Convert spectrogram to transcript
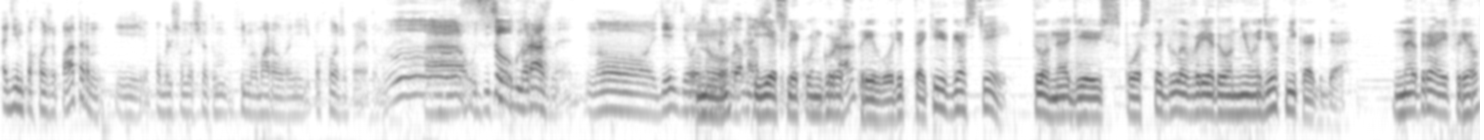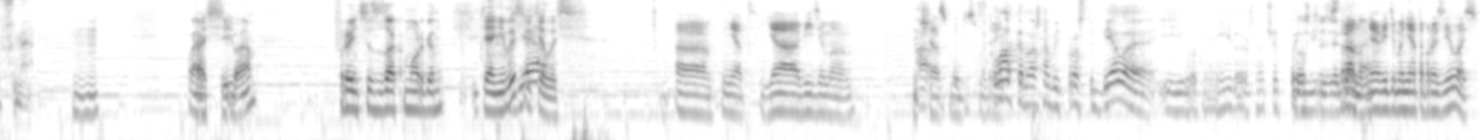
один похожий паттерн, и по большому счету фильмы Марвел они не похожи поэтому. А у DC фильмы разные, но здесь дело Ну, если Кунгуров А? приводит таких гостей, то, надеюсь, с поста главреда он не уйдет никогда. На драйв Рёфна. Мгм. Спасибо. Фрэнсис Зак Морган. У тебя не высветилось? А, нет, я, видимо, А, сейчас буду смотреть. Вкладка должна быть просто белая, и вот на ней должно что-то Просто появиться. Странно, у меня, видимо, не отобразилось.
